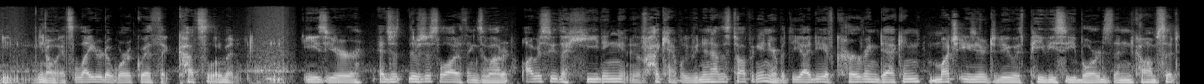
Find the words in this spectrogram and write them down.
you, know, it's lighter to work with. It cuts a little bit easier. Just, there's just a lot of things about it. Obviously, the heating. I can't believe we didn't have this topic in here, but the idea of curving decking much easier to do with PVC boards than composite.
